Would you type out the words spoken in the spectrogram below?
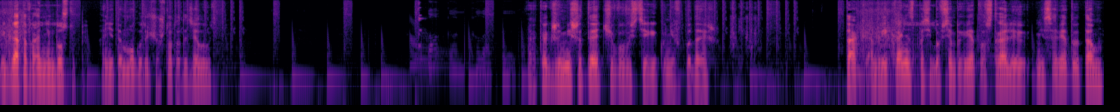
Игра-то в раннем доступе. Они там могут еще что-то доделывать. А как же, Миша, ты от чего в истерику не впадаешь? Так, Андрей Канин, спасибо, всем привет. В Австралию не советую, там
